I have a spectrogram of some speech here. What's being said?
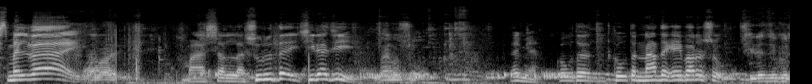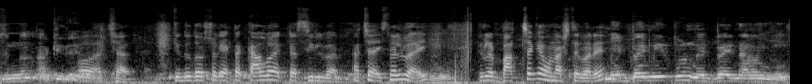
ইসমাইল ভাই। মাশাল্লাহ শুরুতেই সিরাজি। বারোশো। এই মিয়া কবুতর কবুতর না দেখাই বারোশো? সিরাজি করছেন না আর কি ও আচ্ছা। কিন্তু দর্শক একটা কালো একটা সিলভার আচ্ছা ইসমাইল ভাই এগুলোর বাচ্চা কেমন আসতে পারে? Made by Mirpur made by Narayanganj.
